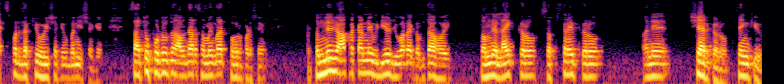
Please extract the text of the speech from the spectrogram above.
એક્સ પર લખ્યું હોઈ શકે, એવું બની શકે. સાચું ખોટું તો આવનારા સમયમાં જ ખબર પડશે. તમને જો આ પ્રકારના વીડિયો જોવાના ગમતા હોય, તો અમને લાઈક કરો સબસ્ક્રાઈબ કરો અને શેર કરો. થેન્ક યુ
